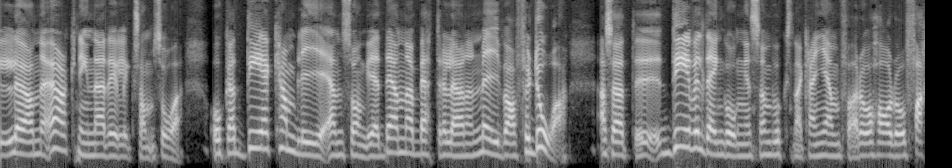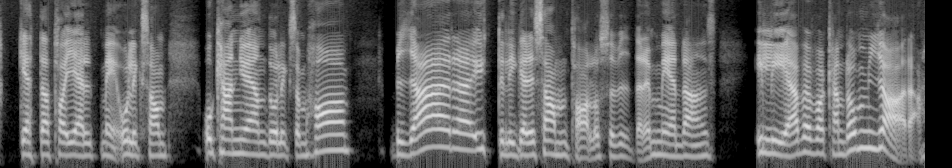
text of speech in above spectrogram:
löneökning när det liksom så? Och att det kan bli en sån grej, den har bättre lön än mig, varför då? Alltså att eh, det är väl den gången som vuxna kan jämföra och har då facket att ta hjälp med och liksom, och kan ju ändå liksom ha, begära ytterligare samtal och så vidare. Medan elever, vad kan de göra?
